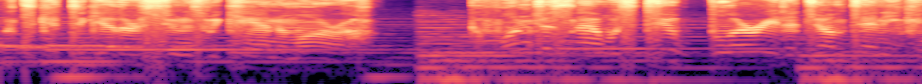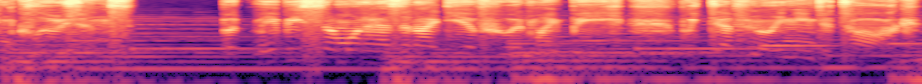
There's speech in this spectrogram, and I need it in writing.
Let's get together as soon as we can tomorrow. The one just now was too blurry to jump to any conclusions. Maybe someone has an idea of who it might be. We definitely need to talk.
